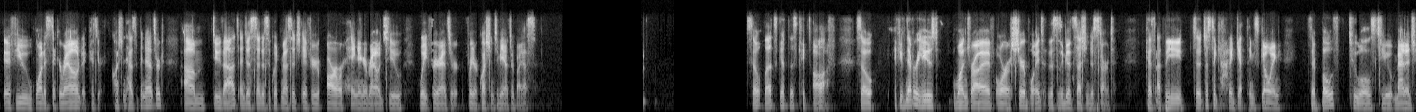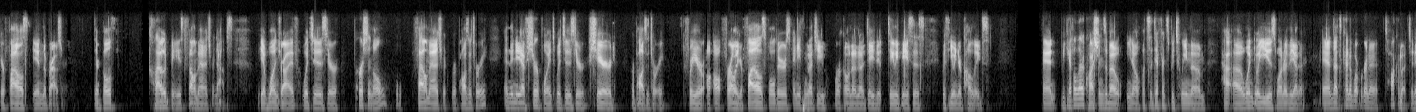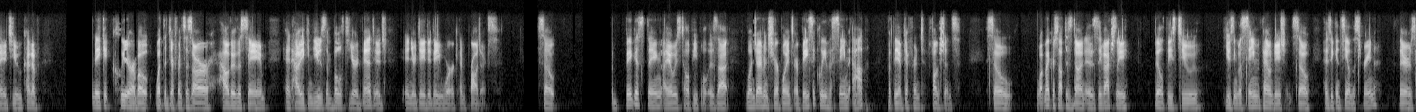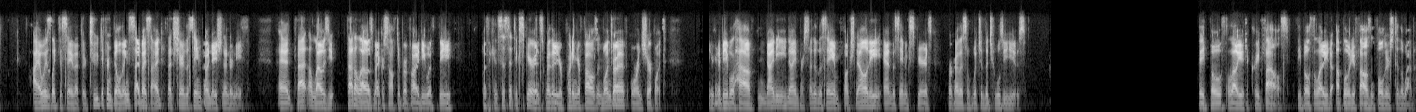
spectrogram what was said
if you want to stick around because your question hasn't been answered, um, do that and just send us a quick message if you are hanging around to wait for your answer for your question to be answered by us. So let's get this kicked off. So if you've never used OneDrive or SharePoint, this is a good session to start. Because at the just to kind of get things going, they're both tools to manage your files in the browser. They're both cloud-based file management apps. You have OneDrive, which is your personal file management repository, and then you have SharePoint, which is your shared repository for your for all your files, folders, anything that you work on on a daily daily basis with you and your colleagues. And we get a lot of questions about, you know, what's the difference between them? How, uh, when do I use one or the other? And that's kind of what we're going to talk about today to kind of make it clear about what the differences are, how they're the same, and how you can use them both to your advantage in your day-to-day -day work and projects. So the biggest thing I always tell people is that OneDrive and SharePoint are basically the same app, but they have different functions. So what Microsoft has done is they've actually built these two using the same foundation. So as you can see on the screen, there's, I always like to say that they're two different buildings side by side that share the same foundation underneath. And that allows you, that allows Microsoft to provide you with the with a consistent experience, whether you're putting your files in OneDrive or in SharePoint you're going to be able to have 99% of the same functionality and the same experience, regardless of which of the tools you use. They both allow you to create files. They both allow you to upload your files and folders to the web.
